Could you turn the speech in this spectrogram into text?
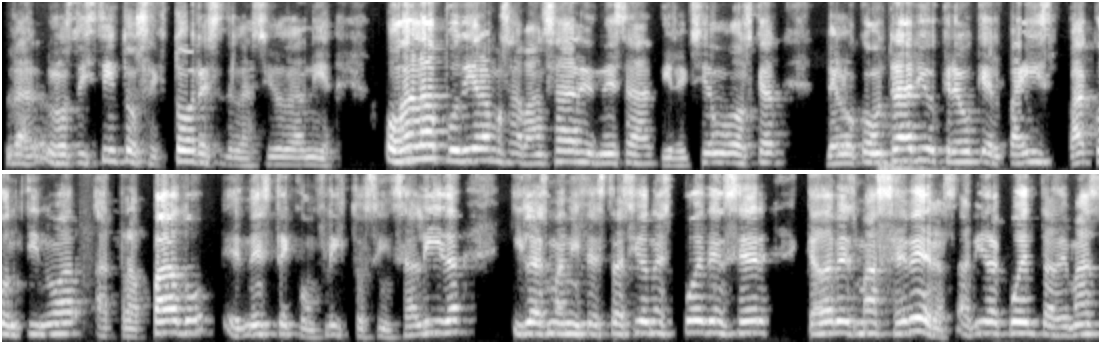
los distintos sectores de la ciudadanía. Ojalá pudiéramos avanzar en esa dirección, Oscar. De lo contrario, creo que el país va a continuar atrapado en este conflicto sin salida y las manifestaciones pueden ser cada vez más severas, habida cuenta además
